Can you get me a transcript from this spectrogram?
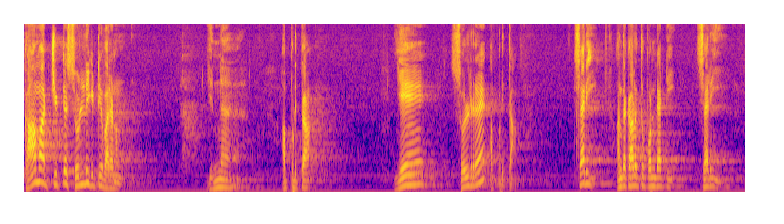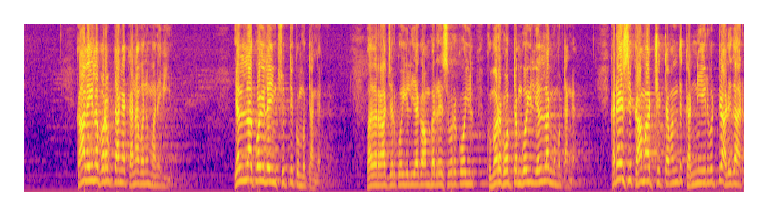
காமாட்சிட்ட சொல்லிக்கிட்டு வரணும். என்ன? அப்படித்தான். ஏன் சொல்கிறேன் அப்படித்தான். சரி அந்த காலத்து பொண்டாட்டி சரி. காலையில் புறப்பட்டாங்க கணவனும் மனைவியும். எல்லா கோயிலையும் சுற்றி கும்பிட்டாங்க. வரதராஜர் கோயில் ஏகாம்பரேஸ்வரர் கோயில் குமரகோட்டம் கோயில் எல்லாம் கும்பிட்டாங்க. கடைசி காமாட்சிகிட்ட வந்து கண்ணீர் விட்டு அழுதார்.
